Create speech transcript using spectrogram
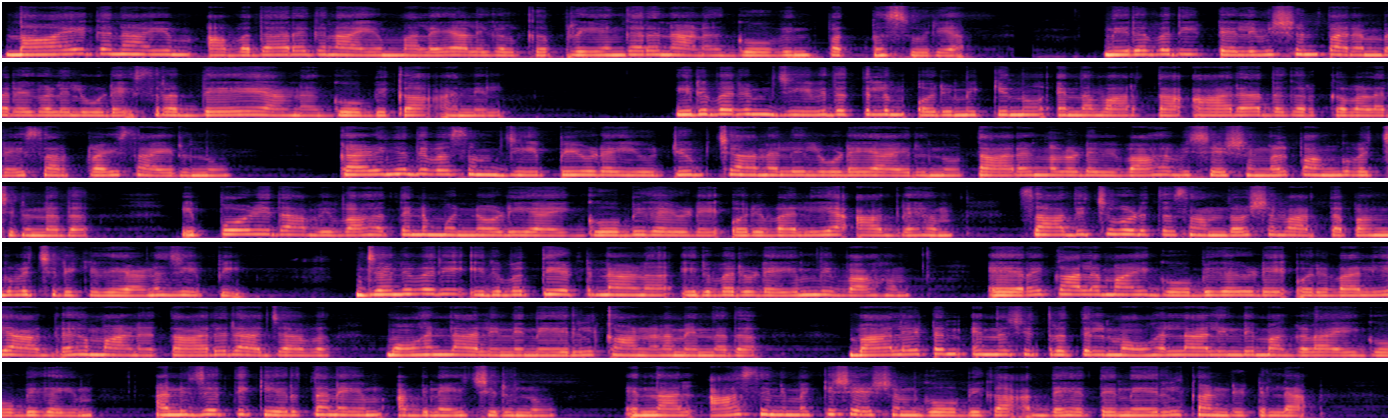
നായകനായും അവതാരകനായും മലയാളികൾക്ക് പ്രിയങ്കരനാണ് ഗോവിന്ദ് പത്മസൂര്യ. നിരവധി ടെലിവിഷൻ പരമ്പരകളിലൂടെ ശ്രദ്ധേയയാണ് ഗോപിക അനിൽ. ഇരുവരും ജീവിതത്തിലും ഒരുമിക്കുന്നു എന്ന വാർത്ത ആരാധകർക്ക് വളരെ സർപ്രൈസ് ആയിരുന്നു. കഴിഞ്ഞ ദിവസം ജി പിയുടെ യൂട്യൂബ് ചാനലിലൂടെയായിരുന്നു താരങ്ങളുടെ വിവാഹ വിശേഷങ്ങൾ പങ്കുവച്ചിരുന്നത്. ഇപ്പോഴിതാ വിവാഹത്തിന് മുന്നോടിയായി ഗോപികയുടെ ഒരു വലിയ ആഗ്രഹം സാധിച്ചു കൊടുത്ത സന്തോഷ വാർത്ത പങ്കുവച്ചിരിക്കുകയാണ് ജി ജനുവരി ഇരുപത്തിയെട്ടിനാണ് ഇരുവരുടെയും വിവാഹം. ഏറെക്കാലമായി ഗോപികയുടെ ഒരു വലിയ ആഗ്രഹമാണ് താരരാജാവ് മോഹൻലാലിനെ നേരിൽ കാണണമെന്നത്. ബാലേട്ടൻ എന്ന ചിത്രത്തിൽ മോഹൻലാലിന്റെ മകളായി ഗോപികയും അനുജത്തി കീർത്തനയും അഭിനയിച്ചിരുന്നു. എന്നാൽ ആ സിനിമയ്ക്ക് ശേഷം ഗോപിക അദ്ദേഹത്തെ നേരിൽ കണ്ടിട്ടില്ല.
